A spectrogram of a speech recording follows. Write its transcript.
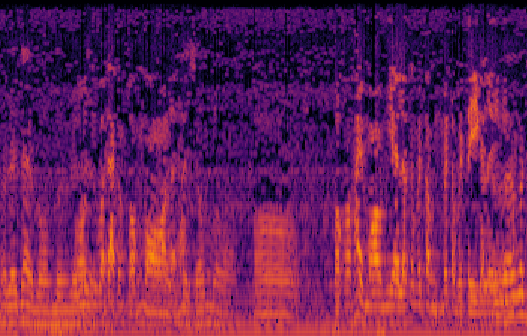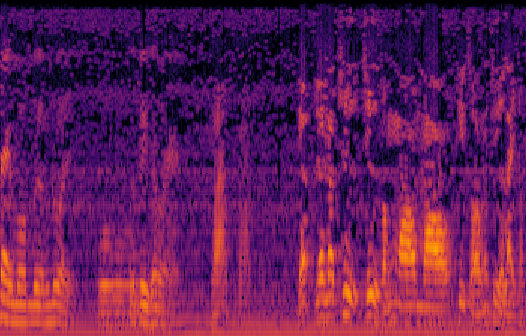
ก็เลยได้มอเมืองเลยอ๋อเลิที่กว่าได้ทั้งสองมอเหรอฮะได้สองมออ๋อพอเขาให้มอเมียแล้วก็ไม่ต้องไม่ต้องไปตีกันเลย แล้วก็ได้มอเมืองด้วยโอ้ตัวที่ทำไมครับครับแล้วแล้วแล้วชื่อชื่อของมอมอที่สองนั่นชื่ออะไรครับ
